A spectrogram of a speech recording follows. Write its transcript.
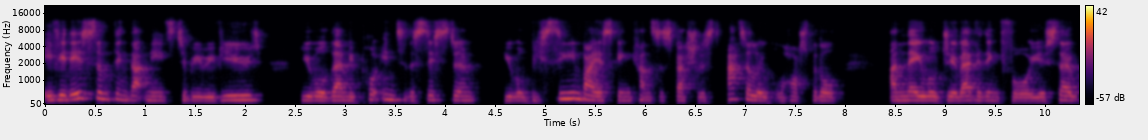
If it is something that needs to be reviewed, you will then be put into the system. You will be seen by a skin cancer specialist at a local hospital and they will do everything for you. So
